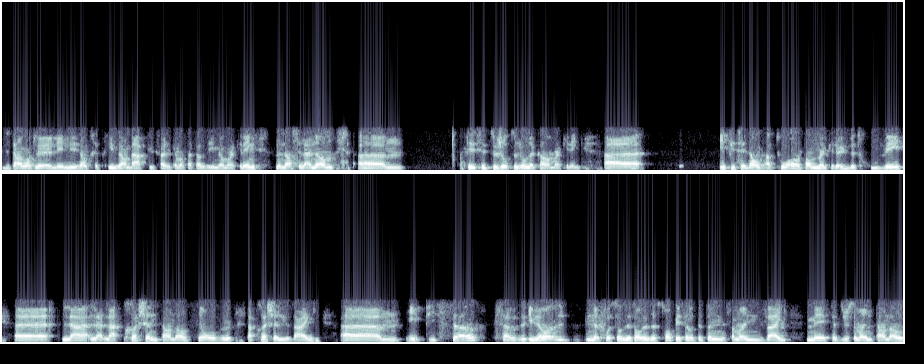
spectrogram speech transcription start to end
du temps avant que le, les, entreprises embarquent puis commencent à faire des email marketing. Maintenant, c'est la norme. Euh, c'est toujours, toujours le cas en marketing. Et puis, c'est donc à toi, en tant que marketeur, de trouver la, la, la, prochaine tendance, si on veut, la prochaine vague. Et puis ça, ça, évidemment, 9 fois sur 10, on risque de se tromper, ça va peut-être pas nécessairement une vague, mais peut-être justement une tendance,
